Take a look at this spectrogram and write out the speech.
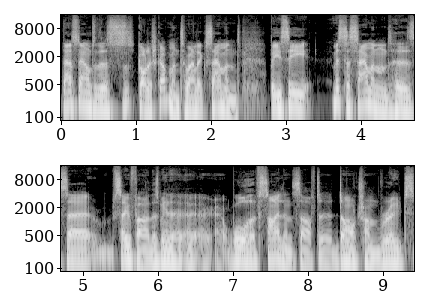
That's down to the Scottish government, to Alex Salmond. But you see, Mr. Salmond has, uh, so far, there's been a, a, a wall of silence after Donald Trump wrote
